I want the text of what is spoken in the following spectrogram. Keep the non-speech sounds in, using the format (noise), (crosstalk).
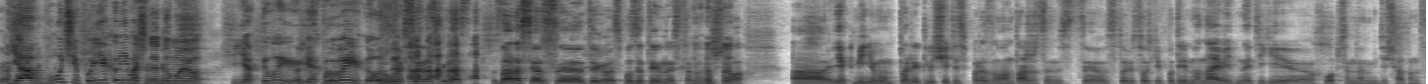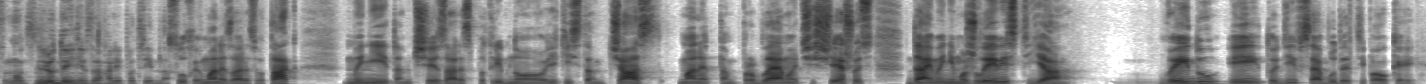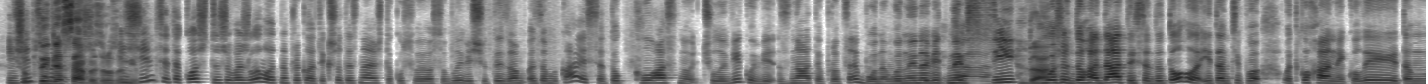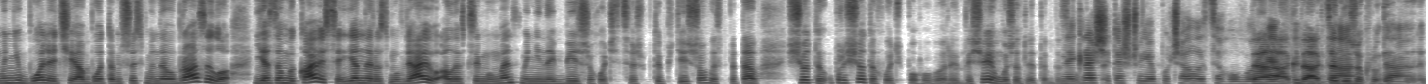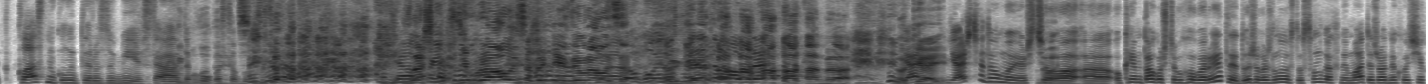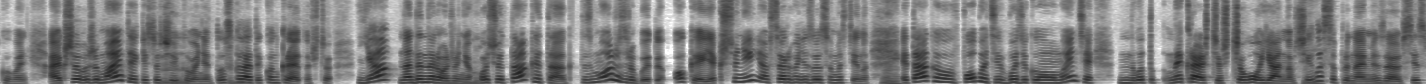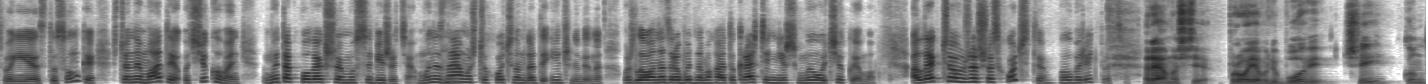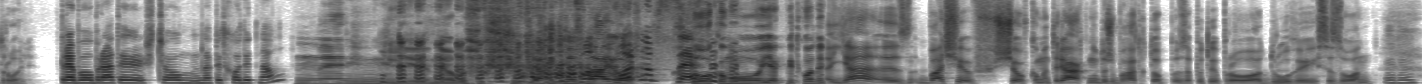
Я в Бучі поїхав в Німеччину. Я думаю, як ти виїхав? Як ви виїхали? Ну, ви все розкрилось. Зараз я з, е, типу, з позитивної сторони, що а, як мінімум переключитись, перезавантажити, це, це 100% потрібно навіть не тільки хлопцям, там, дівчатам, ну, людині взагалі потрібно. Слухай, в мене зараз отак. Мені там чи зараз потрібно якийсь там час, в мене там проблеми чи ще щось. Дай мені можливість, я вийду, і тоді все буде, типа, окей. І Щоб ти для також- себе І зрозумів. жінці також дуже важливо, от, наприклад, якщо ти знаєш таку свою особливість, що ти зам- замикаєшся, то класно чоловікові знати про це, бо на- вони навіть не всі Да. можуть догадатися до того, і там, типу, от коханий, коли там мені боляче або там щось мене образило, я замикаюся, я не розмовляю, але в цей момент мені найбільше хочеться, щоб ти підійшов і спитав, що ти про що ти хочеш поговорити, Мгм. що я можу для тебе зробити. Найкраще те, що я почала це говорити. Так, так, це Да, дуже круто. да. Класно, коли ти розумієш Свою таку молодець. особливість. (laughs) Знаєш, як зібралися такі, зібралися. З тобою все добре. (laughs) Да. Окей. Я, я ще думаю, що е, окрім того, щоб говорити, дуже важливо в стосунках не мати жодних очікувань. А якщо ви вже маєте якісь очікування, то сказати конкретно, що я на день народження хочу так і так. Ти зможеш зробити? Окей, якщо ні, я все організую самостійно. Мгм. І так в побуті в будь-якому моменті, н- от найкраще, з чого я навчилася, принаймні за всі свої стосунки, що не мати очікувань, ми так полегшуємо собі життя. Ми не знаємо, що хоче нам дати інша людина. Можливо, вона зробить набагато краще, ніж ми очікуємо. Але якщо вже щось хочете, говоріть про це. Ревнощі прояв любові чи контроль? Треба обрати, що на підходить нам. Не, ні, не. (laughs) Я не знаю. Можна все. Хто кому як підходить? Я е, з- бачив, що в коментарях ну дуже багато хто п- запитує про другий сезон,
